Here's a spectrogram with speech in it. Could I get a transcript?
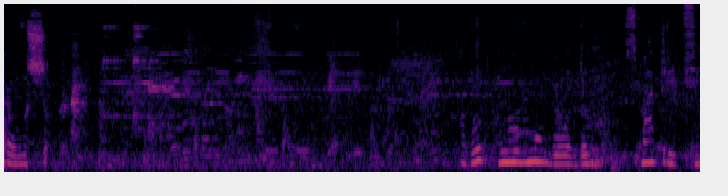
Горошек. Вот к Новому году. Смотрите.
